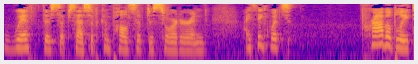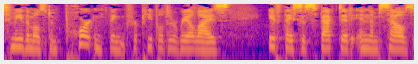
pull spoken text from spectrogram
with this obsessive compulsive disorder. And I think what's probably to me the most important thing for people to realize if they suspect it in themselves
